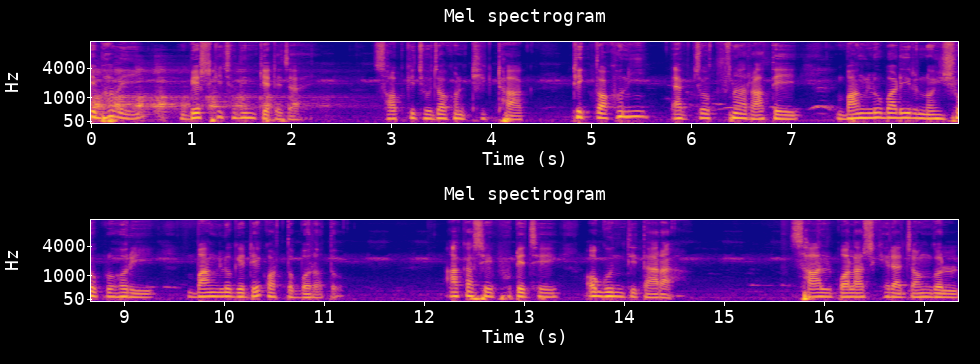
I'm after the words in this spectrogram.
এভাবেই বেশ কিছুদিন কেটে যায়। সব কিছু যখন ঠিকঠাক, ঠিক তখনই এক জ্যোৎস্না রাতে বাংলো বাড়ির নৈশ প্রহরী বাংলো গেটে কর্তব্যরত। আকাশে ফুটেছে অগুন্তি তারা। শাল পলাশ ঘেরা জঙ্গল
